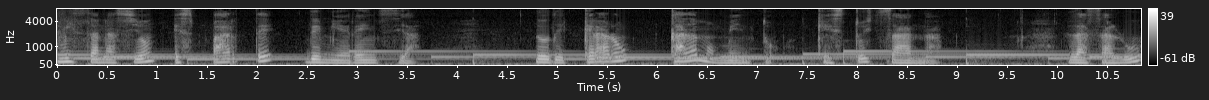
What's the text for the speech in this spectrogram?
Mi sanación es parte de mi herencia. Lo declaro cada momento que estoy sana. La salud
